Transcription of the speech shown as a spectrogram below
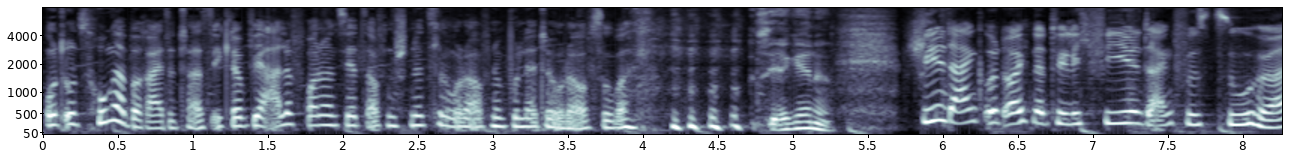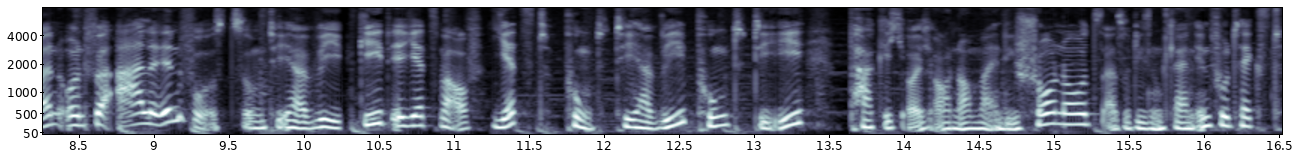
Und uns Hunger bereitet hast. Ich glaube, wir alle freuen uns jetzt auf einen Schnitzel oder auf eine Bulette oder auf sowas. Sehr gerne. vielen Dank und euch natürlich vielen Dank fürs Zuhören und für alle Infos zum THW. Geht ihr jetzt mal auf jetzt.thw.de, packe ich euch auch nochmal in die Shownotes, also diesen kleinen Infotext.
